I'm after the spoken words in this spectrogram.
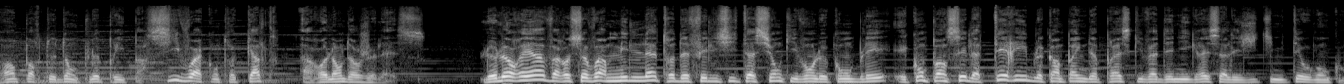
remporte donc le prix par six voix contre quatre à Roland d'Orgelès. Le lauréat va recevoir mille lettres de félicitations qui vont le combler et compenser la terrible campagne de presse qui va dénigrer sa légitimité au Goncourt.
